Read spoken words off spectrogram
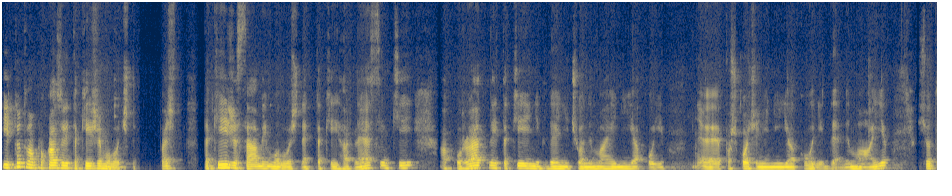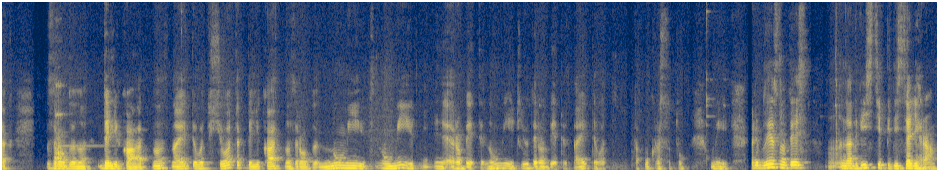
І тут вам показують такий же молочник. Бачите? Такий же самий молочник, такий гарнесенький, акуратний, такий, ніде нічого немає, ніякої е, пошкодження ніякого ніде немає. Все так зроблено делікатно. Знаєте, от все так делікатно зроблено. Ну, вміють, ну, вміють е, робити, ну, вміють люди робити. Знаєте, от таку красоту вміють. Приблизно десь на 250 грам.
